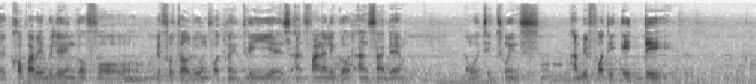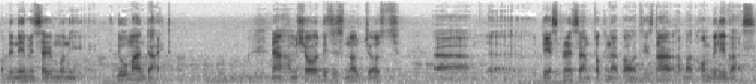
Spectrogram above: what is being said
a couple have been believing God for the fruit of the womb for 23 years, and finally God answered them and with the twins. And before the eighth day of the naming ceremony, the woman died. Now, I'm sure this is not just uh, uh, the experience I'm talking about. It's not about unbelievers.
